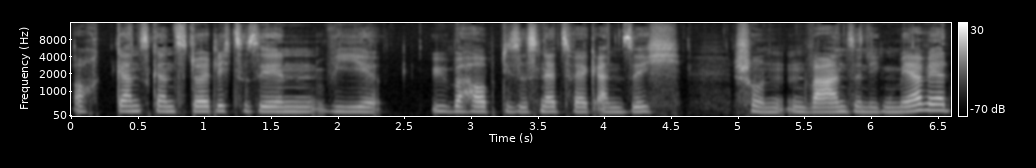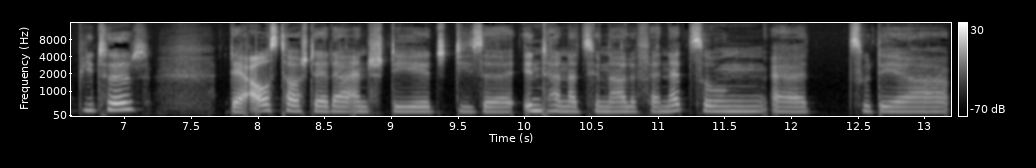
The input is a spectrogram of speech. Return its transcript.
auch ganz, ganz deutlich zu sehen, wie überhaupt dieses Netzwerk an sich schon einen wahnsinnigen Mehrwert bietet. Der Austausch, der da entsteht, diese internationale Vernetzung, äh, zu der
